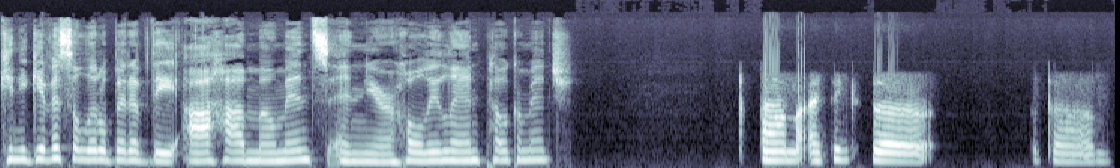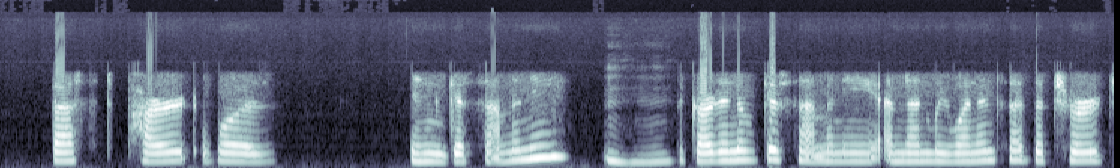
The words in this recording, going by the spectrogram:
can you give us a little bit of the aha moments in your Holy Land pilgrimage? Um, I think the, the best part was in Gethsemane, mm-hmm. the Garden of Gethsemane, and then we went inside the church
